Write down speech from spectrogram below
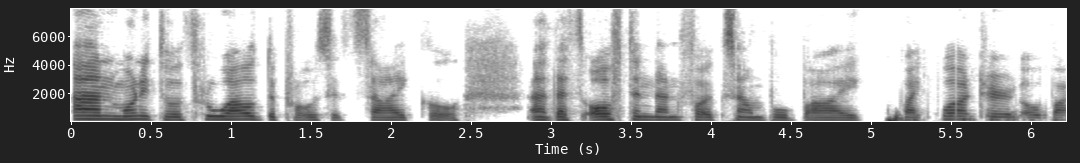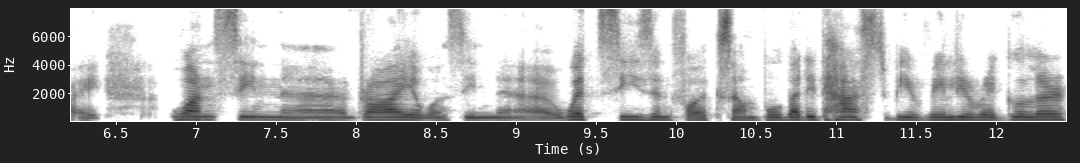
and monitor throughout the process cycle. Uh, that's often done, for example, by, by quarter or by once in uh, dry or once in uh, wet season, for example, but it has to be really regular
